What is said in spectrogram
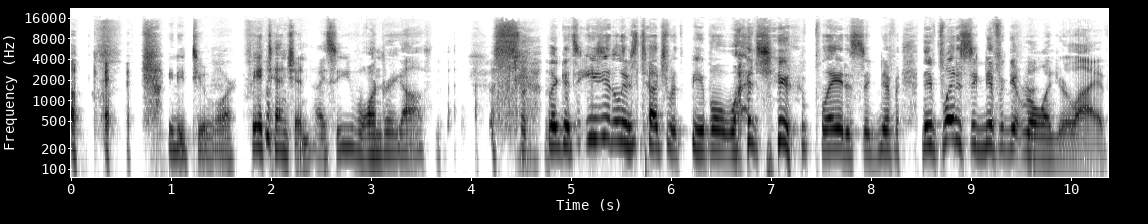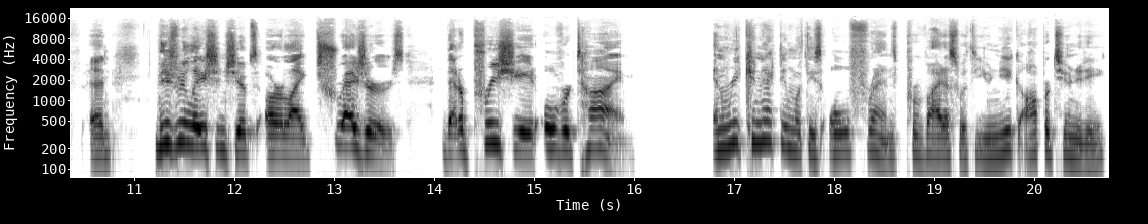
Okay. You need two more. Pay attention. I see you wandering off. Look, it's easy to lose touch with people once you played a significant they've played a significant role in your life. And these relationships are like treasures that appreciate over time. And reconnecting with these old friends provide us with a unique opportunity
